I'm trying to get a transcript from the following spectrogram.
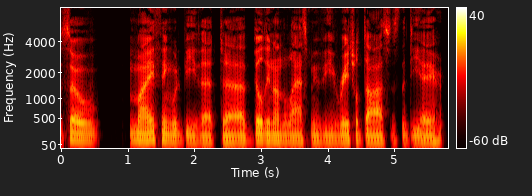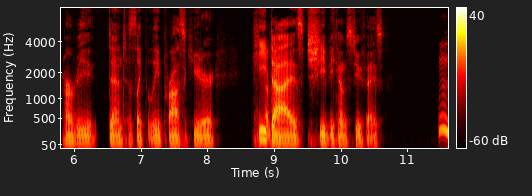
So my thing would be that uh, building on the last movie, Rachel Dawes is the DA, Harvey Dent is like the lead prosecutor. He Okay. dies, she becomes Two Face. Hmm.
